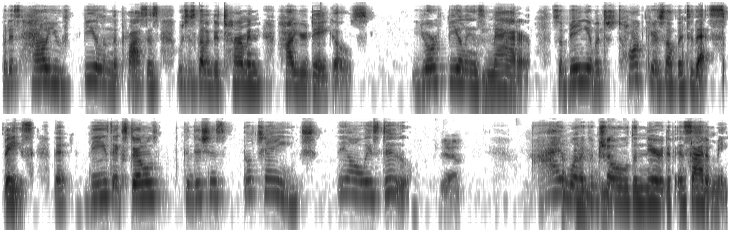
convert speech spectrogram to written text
But it's how you feel in the process, which is going to determine how your day goes. Your feelings Mm. matter. So being able to talk yourself into that space that these external conditions, they'll change. They always do. Yeah. I want to control the narrative inside of me.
